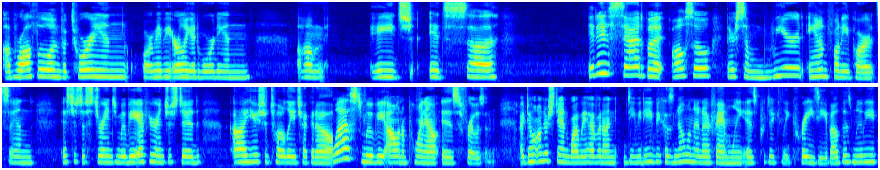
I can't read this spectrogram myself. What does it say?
a brothel in Victorian or maybe early Edwardian um age. It's uh it is sad but also there's some weird and funny parts and it's just a strange movie. If you're interested uh, you should totally check it out. Last movie I want to point out is Frozen. I don't understand why we have it on DVD because no one in our family is particularly crazy about this movie,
